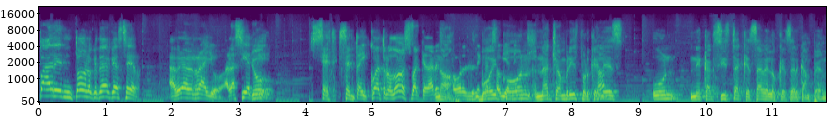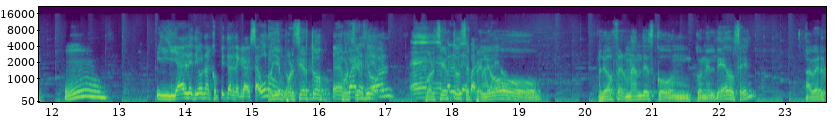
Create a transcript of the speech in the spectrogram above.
Paren todo lo que tenga que hacer. A ver al rayo, a las 7. Yo- 64-2 va a quedar No, favor del voy Necaxa, obviamente. con Nacho Ambriz porque ¿No? él es un necaxista que sabe lo que es ser campeón. Mm. Y ya le dio una copita al Necaxa. Uno, Oye, uno. por cierto, Eh, por cierto, León. eh, por cierto, se peleó Leo Fernández con, con el dedos, ¿eh? A ver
